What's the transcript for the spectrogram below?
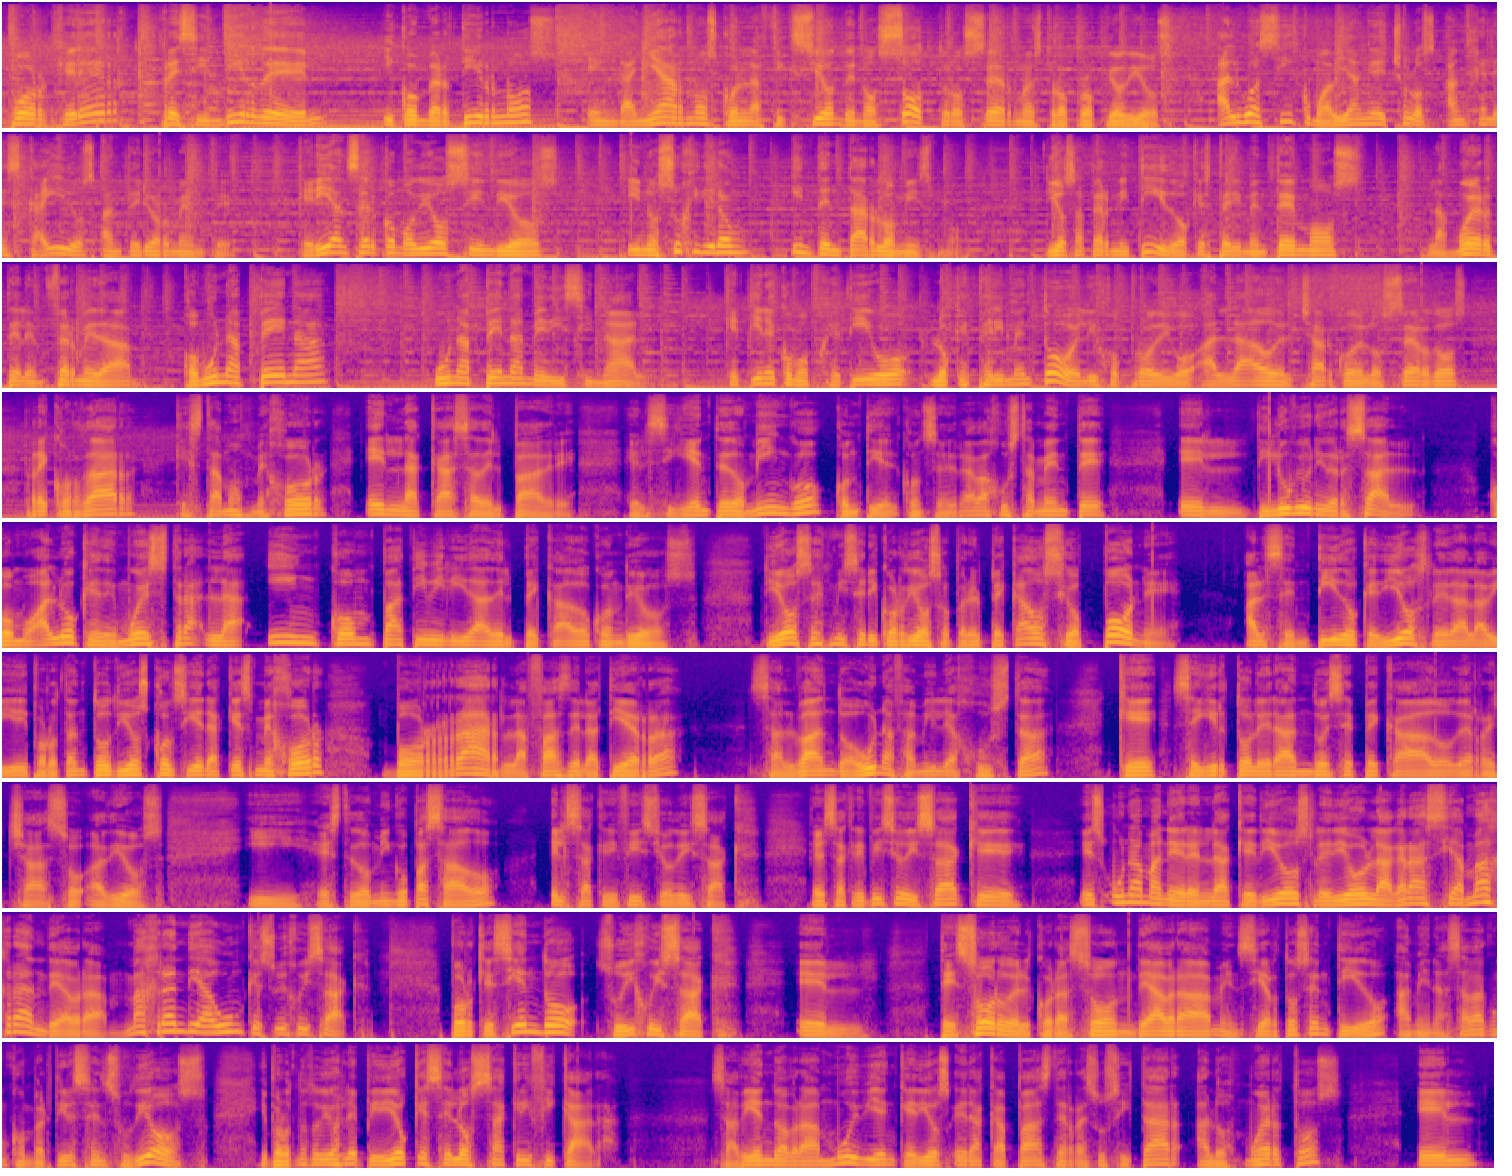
por querer prescindir de Él y convertirnos, engañarnos con la ficción de nosotros ser nuestro propio Dios. Algo así como habían hecho los ángeles caídos anteriormente. Querían ser como Dios sin Dios y nos sugirieron intentar lo mismo. Dios ha permitido que experimentemos la muerte, la enfermedad, como una pena, una pena medicinal que tiene como objetivo lo que experimentó el hijo pródigo al lado del charco de los cerdos, recordar que estamos mejor en la casa del Padre. El siguiente domingo consideraba justamente el diluvio universal como algo que demuestra la incompatibilidad del pecado con Dios. Dios es misericordioso, pero el pecado se opone al sentido que Dios le da a la vida y por lo tanto Dios considera que es mejor borrar la faz de la tierra, salvando a una familia justa, que seguir tolerando ese pecado de rechazo a Dios. Y este domingo pasado, el sacrificio de Isaac. El sacrificio de Isaac es una manera en la que Dios le dio la gracia más grande a Abraham, más grande aún que su hijo Isaac, porque siendo su hijo Isaac el tesoro del corazón de Abraham, en cierto sentido, amenazaba con convertirse en su Dios, y por lo tanto Dios le pidió que se lo sacrificara. Sabiendo Abraham muy bien que Dios era capaz de resucitar a los muertos, él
